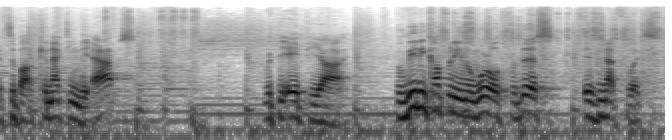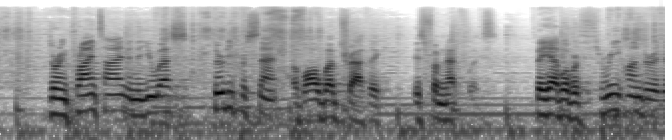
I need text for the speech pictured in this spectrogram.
It's about connecting the apps with the API. The leading company in the world for this is Netflix. During prime time in the US, 30% of all web traffic is from Netflix. They have over 300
